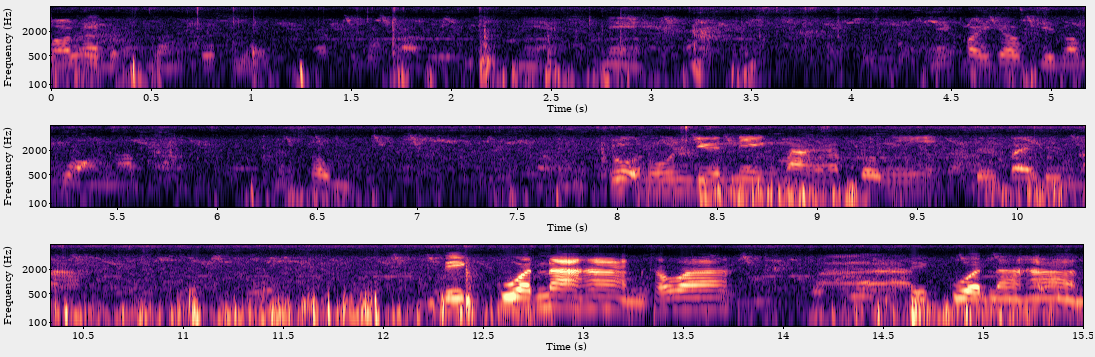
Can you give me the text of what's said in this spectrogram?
ว่านี่แบบมะม่วงตกลูกเนี่ยนี่ไม่ค่อยชอบกินมะม่วงครับมันส้มโต๊ะนู้นยืนนิ่งมากครับโต๊ะนี้เดินไปเดินมา เด็กกวนหน้าห้านเขาว่าอ่าเด็กกวนหน้าห้าน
